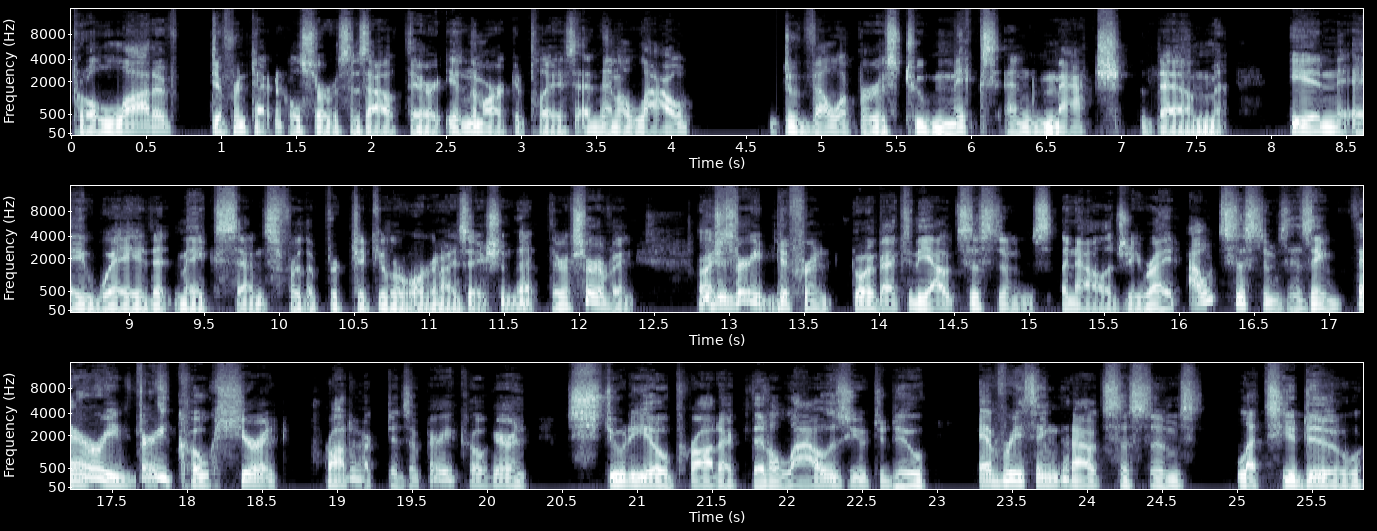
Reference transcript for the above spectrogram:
put a lot of different technical services out there in the marketplace and then allow developers to mix and match them in a way that makes sense for the particular organization that they're serving. Right. Which is very different going back to the OutSystems analogy, right? OutSystems is a very, very coherent product. It's a very coherent studio product that allows you to do everything that OutSystems lets you do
